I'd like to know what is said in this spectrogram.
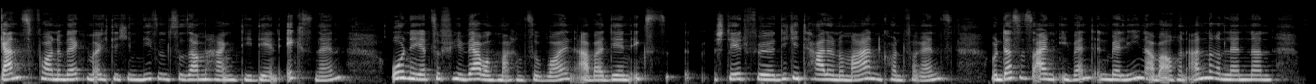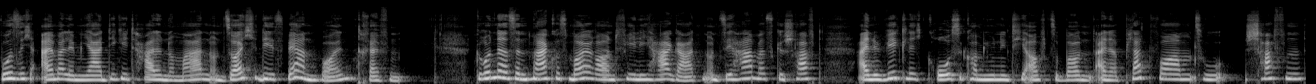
Ganz vorneweg möchte ich in diesem Zusammenhang die DNX nennen, ohne jetzt so viel Werbung machen zu wollen, aber DNX steht für Digitale Nomadenkonferenz und das ist ein Event in Berlin, aber auch in anderen Ländern, wo sich einmal im Jahr digitale Nomaden und solche, die es werden wollen, treffen. Gründer sind Markus Meurer und Feli Hagarten und sie haben es geschafft, eine wirklich große Community aufzubauen und eine Plattform zu schaffen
